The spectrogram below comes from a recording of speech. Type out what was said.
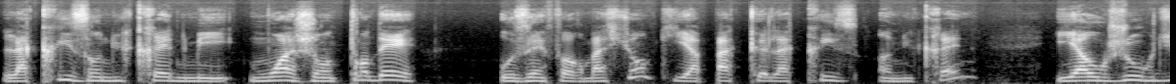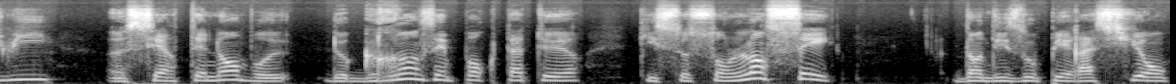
la crise en Ukraine, mais moi j'entendais aux informations qu'il n'y a pas que la crise en Ukraine, il y a aujourd'hui un certain nombre de grands importateurs qui se sont lancés dans des opérations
